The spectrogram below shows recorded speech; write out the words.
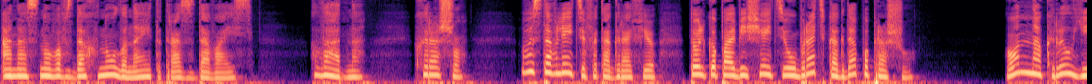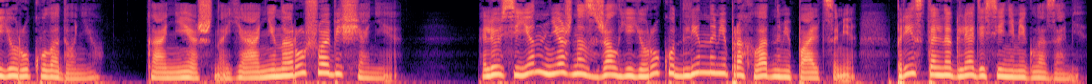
Она снова вздохнула, на этот раз сдаваясь. «Ладно, хорошо. Выставляйте фотографию, только пообещайте убрать, когда попрошу». Он накрыл ее руку ладонью. «Конечно, я не нарушу обещание». Люсиен нежно сжал ее руку длинными прохладными пальцами, пристально глядя синими глазами.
